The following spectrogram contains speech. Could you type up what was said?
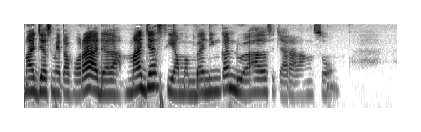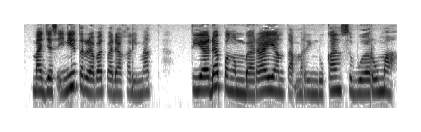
Majas metafora adalah majas yang membandingkan dua hal secara langsung. Majas ini terdapat pada kalimat tiada pengembara yang tak merindukan sebuah rumah,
